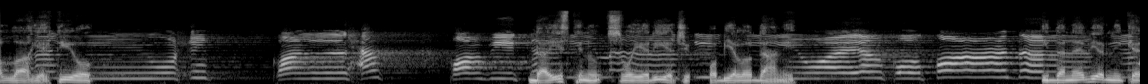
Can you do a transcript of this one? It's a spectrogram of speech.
Allah je htio da istinu svoje riječi objelodani i da nevjernike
